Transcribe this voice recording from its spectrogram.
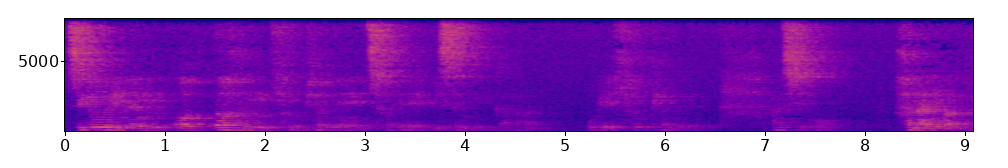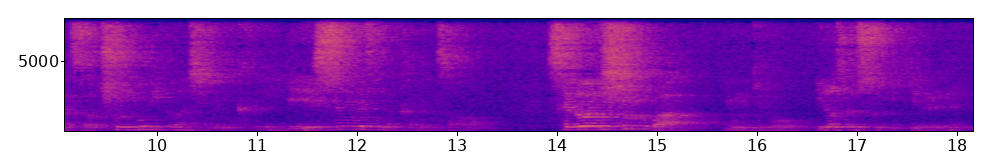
지금 우리는 어떠한 형편에 처해 있습니까? 우리의 형편을 다 아시고 하나님 앞에서 충분히 도 하시는 그 예수님을 생각하면서 새로운 힘과 용기로 일어설 수 있기를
